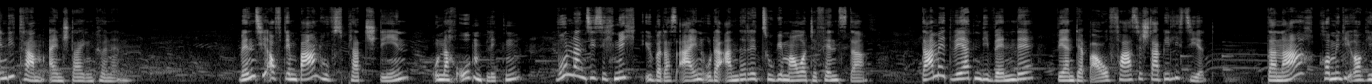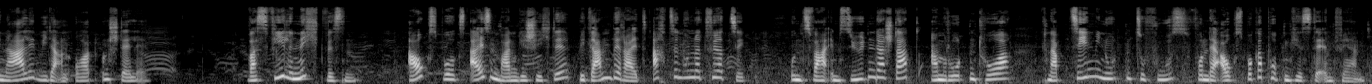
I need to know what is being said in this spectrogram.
in die Tram einsteigen können. Wenn Sie auf dem Bahnhofsplatz stehen und nach oben blicken, wundern Sie sich nicht über das ein oder andere zugemauerte Fenster. Damit werden die Wände während der Bauphase stabilisiert. Danach kommen die Originale wieder an Ort und Stelle. Was viele nicht wissen, Augsburgs Eisenbahngeschichte begann bereits 1840 und zwar im Süden der Stadt am Roten Tor knapp zehn Minuten zu Fuß von der Augsburger Puppenkiste entfernt.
